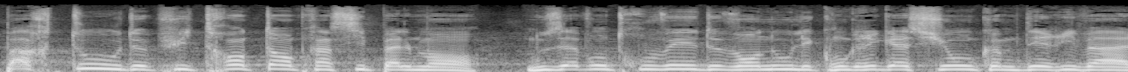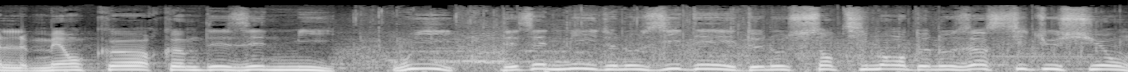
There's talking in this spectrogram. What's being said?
Partout, depuis 30 ans principalement, nous avons trouvé devant nous les congrégations comme des rivales, mais encore comme des ennemis. Oui, des ennemis de nos idées, de nos sentiments, de nos institutions,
